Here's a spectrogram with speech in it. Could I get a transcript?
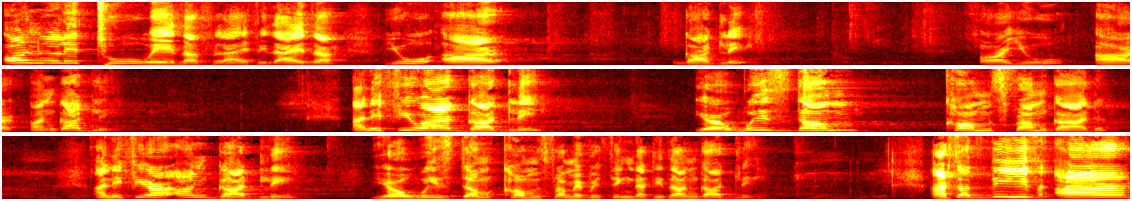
only two ways of life is either you are godly or you are ungodly. And if you are godly, your wisdom comes from God. And if you are ungodly, your wisdom comes from everything that is ungodly. And so these are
